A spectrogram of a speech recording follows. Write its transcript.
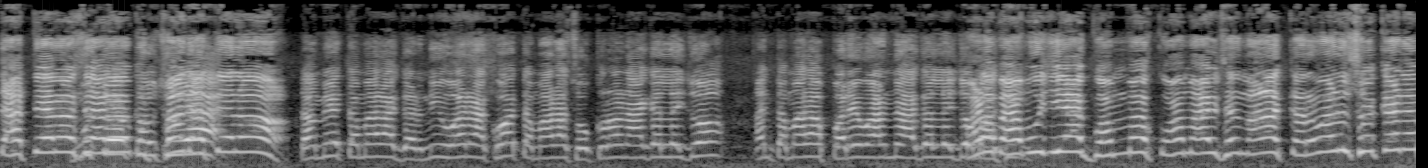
દાંતેરો છે બુઠ્ઠો દાંતેરો. તમે તમારા ઘરની ઓર રાખો તમારા છોકરોને આગળ લઈ જાઓ અને તમારા પરિવારને આગળ લઈ જાઓ પણ બાબુજી આ ગામમાં કોમ આવ્યું છે મારા કરવાનું શું કે ને?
